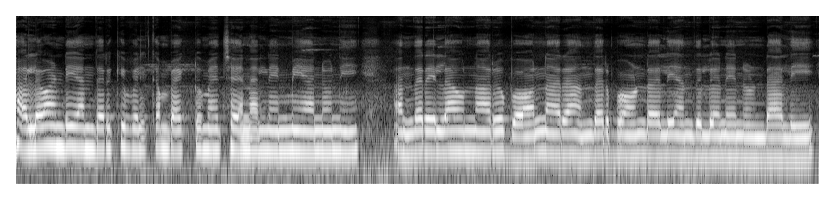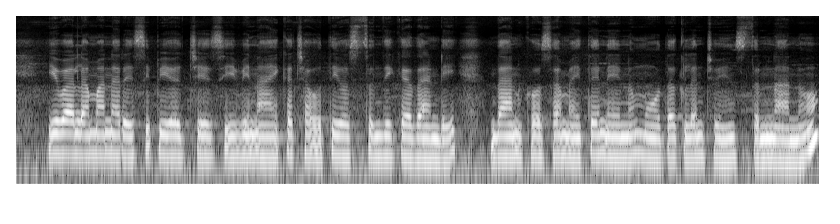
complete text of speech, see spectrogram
హలో అండి అందరికీ welcome back to my channel. నేను మీ అనుని. అందరు ఎలా ఉన్నారు? బాగున్నారా? అందరు బాగుండాలి. అందులో నేను ఉండాలి. ఇవాళ మన రెసిపీ వచ్చేసి వినాయక చవితి వస్తుంది కదండి. దానికోసం అయితే నేను మోదకులను చూపిస్తున్నాను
